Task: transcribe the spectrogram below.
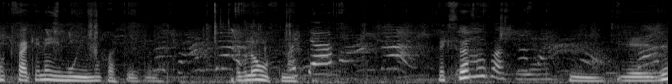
উট পাখি না, ইমু ইমু পাখি এগুলো। এগুলো উঠ না। দেখছ হুম এই যে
